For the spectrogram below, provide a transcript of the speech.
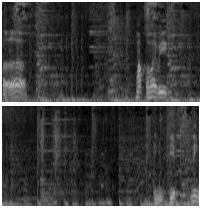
เออ มับเขาให้ไปอีกนิ่งเจี๊ยบนิ่ง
